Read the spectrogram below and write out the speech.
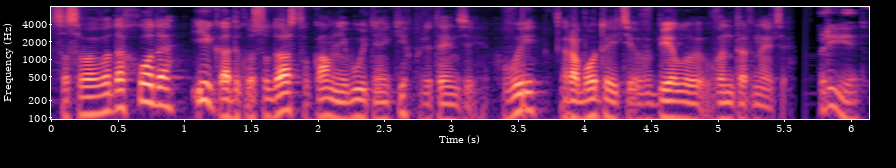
со своего дохода и от государства к вам не будет никаких претензий. Вы работаете в белую в интернете. Привет!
